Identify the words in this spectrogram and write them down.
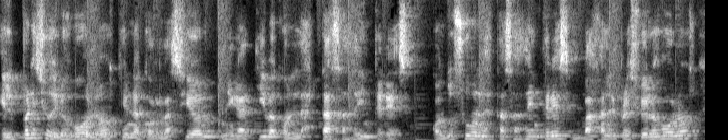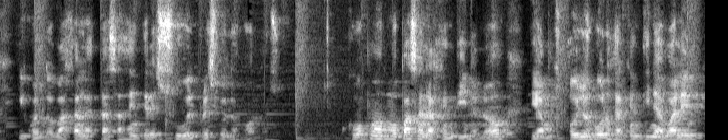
El precio de los bonos tiene una correlación negativa con las tasas de interés. Cuando suben las tasas de interés, bajan el precio de los bonos y cuando bajan las tasas de interés, sube el precio de los bonos. Como, pasa en Argentina, ¿no? Digamos, hoy los bonos de Argentina valen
